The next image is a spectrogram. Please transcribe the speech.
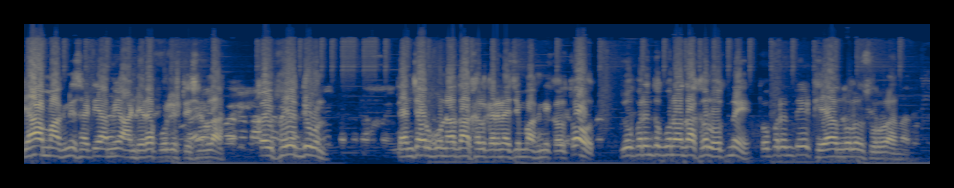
या मागणीसाठी आम्ही अंढेरा पोलीस स्टेशनला कैफियत देऊन त्यांच्यावर गुन्हा दाखल करण्याची मागणी करतो आहोत. जोपर्यंत गुन्हा दाखल होत नाही तोपर्यंत हे ठिय्या आंदोलन सुरू राहणार आहे.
